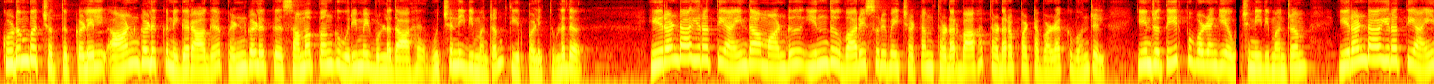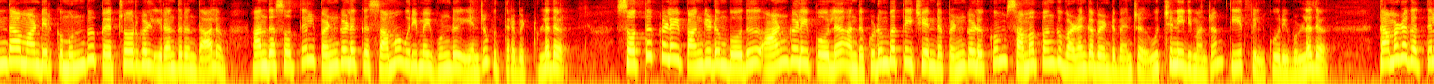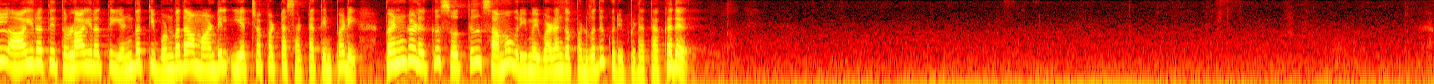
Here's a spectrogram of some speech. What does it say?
குடும்ப சொத்துக்களில் ஆண்களுக்கு நிகராக பெண்களுக்கு சமபங்கு உரிமை உள்ளதாக உச்சநீதிமன்றம் தீர்ப்பளித்துள்ளது. இரண்டாயிரத்தி ஐந்தாம் ஆண்டு இந்து வாரிசுரிமை சட்டம் தொடர்பாக தொடரப்பட்ட வழக்கு ஒன்றில் இன்று தீர்ப்பு வழங்கிய உச்சநீதிமன்றம் இரண்டாயிரத்தி ஐந்தாம் ஆண்டிற்கு முன்பு பெற்றோர்கள் இறந்திருந்தாலும் அந்த சொத்தில் பெண்களுக்கு சம உரிமை உண்டு என்று உத்தரவிட்டுள்ளது. சொத்துக்களை பங்கிடும்போது ஆண்களைப் போல அந்த குடும்பத்தைச் சேர்ந்த பெண்களுக்கும் சமபங்கு வழங்க வேண்டும் என்று உச்சநீதிமன்றம் தீர்ப்பில் கூறியுள்ளது. தமிழகத்தில் ஆயிரத்தி தொள்ளாயிரத்து எண்பத்தி ஒன்பதாம் ஆண்டில் இயற்றப்பட்ட சட்டத்தின்படி பெண்களுக்கு சொத்தில் சம உரிமை வழங்கப்படுவது குறிப்பிடத்தக்கது.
